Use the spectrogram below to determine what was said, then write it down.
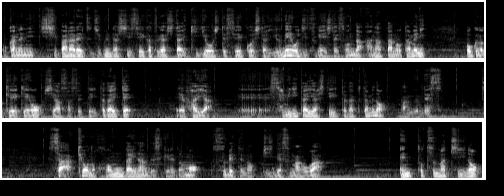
お金に縛られず自分らしい生活がしたい、起業して成功したい、夢を実現したい、そんなあなたのために僕の経験をシェアさせていただいて、えファイヤー、えー、セミリタイヤしていただくための番組です。さあ、今日の本題なんですけれども、すべてのビジネスマンは煙突町の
